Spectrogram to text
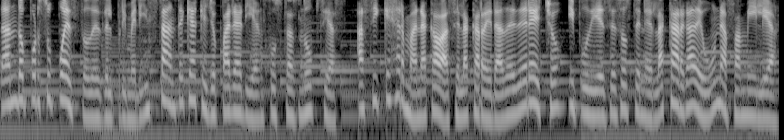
dando por supuesto desde el primer instante que aquello pararía en justas nupcias, así que Germán acabase la carrera de derecho y pudiese sostener la carga de una familia.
